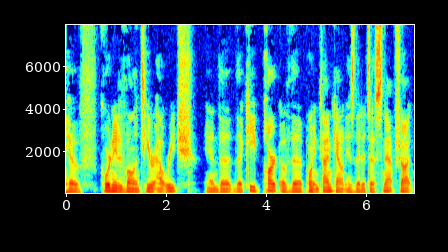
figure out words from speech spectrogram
have coordinated volunteer outreach, and the the key part of the point in time count is that it's a snapshot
